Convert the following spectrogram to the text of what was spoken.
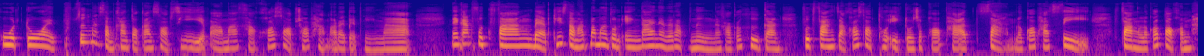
พูดด้วย ซึ่งมันสำคัญต่อการสอบ CEFR มากค่ะ ข้อสอบชอบถามอะไรแบบนี้มาก ในการฝึกฟังแบบที่สามารถประเมินตนเองได้ในระดับหนึ่งนะคะ ก็คือการฝึกฟังจากข้อสอบโทอีกโดยเฉพาะพาร์ท3แล้วก็พาร์ท4ฟังแล้วก็ตอบคำถ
